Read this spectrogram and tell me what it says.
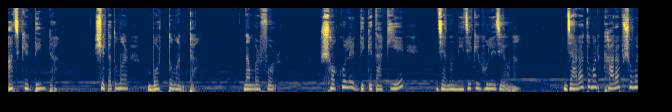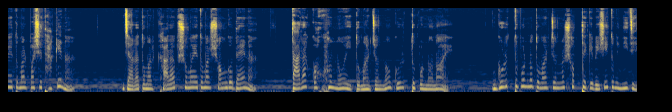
আজকের দিনটা। সেটা তোমার বর্তমানটা। নাম্বার ফোর, সকলের দিকে তাকিয়ে যেন নিজেকে ভুলে যেও না। যারা তোমার খারাপ সময়ে তোমার পাশে থাকে না, যারা তোমার খারাপ সময়ে তোমার সঙ্গ দেয় না, তারা কখনোই তোমার জন্য গুরুত্বপূর্ণ নয়। গুরুত্বপূর্ণ তোমার জন্য সব থেকে বেশি তুমি নিজে,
